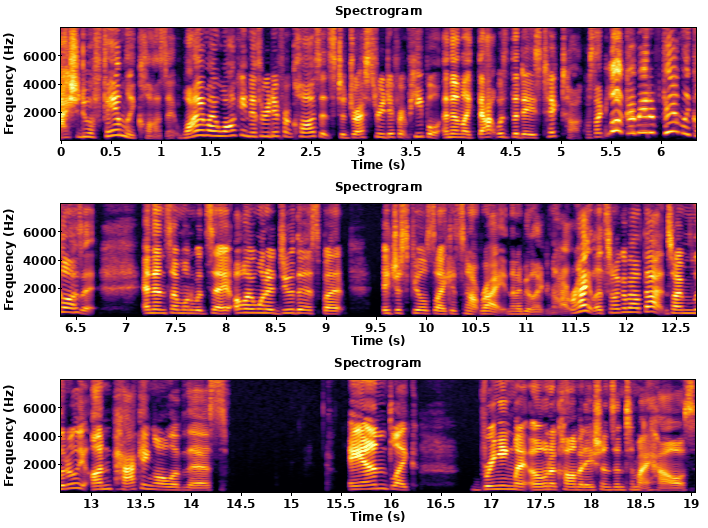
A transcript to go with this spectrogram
I should do a family closet. Why am I walking to three different closets to dress three different people? And then like that was the day's TikTok. Was like, look, I made a family closet. And then someone would say, "Oh, I want to do this, but it just feels like it's not right." And then I'd be like, "Not right. Let's talk about that." And so I'm literally unpacking all of this and like bringing my own accommodations into my house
